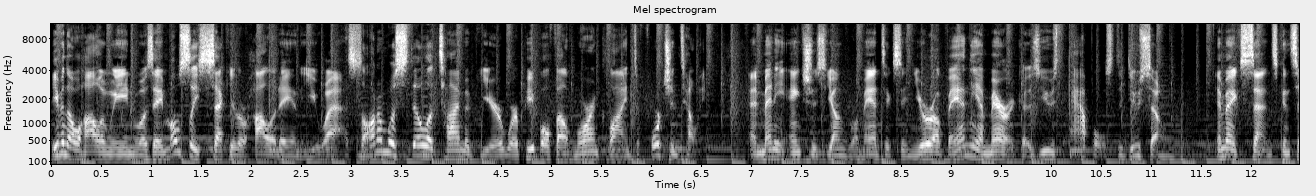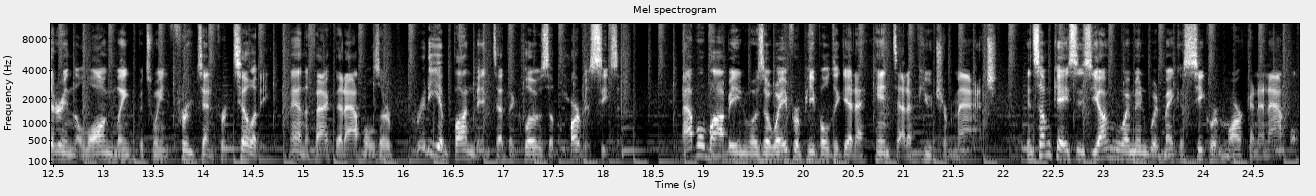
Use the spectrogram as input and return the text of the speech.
Even though Halloween was a mostly secular holiday in the US, autumn was still a time of year where people felt more inclined to fortune telling, and many anxious young romantics in Europe and the Americas used apples to do so. It makes sense considering the long link between fruit and fertility, and the fact that apples are pretty abundant at the close of the harvest season. Apple bobbing was a way for people to get a hint at a future match. In some cases, young women would make a secret mark on an apple.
